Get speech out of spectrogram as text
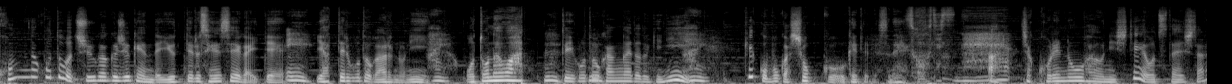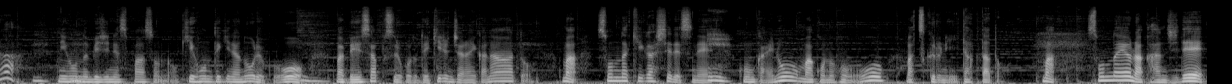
こんなことを中学受験で言ってる先生がいて、ええ、やってることがあるのに、はい、大人はっていうことを考えた時に、うん。うん。はい、結構僕はショックを受けてですね。そうですね。あじゃあこれノウハウにしてお伝えしたら、うん、日本のビジネスパーソンの基本的な能力を、まあ、ベースアップすることできるんじゃないかなと、まあ、そんな気がしてですね、え、今回の、まあ、この本を、まあ、作るに至ったとまあ、そんなような感じで、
